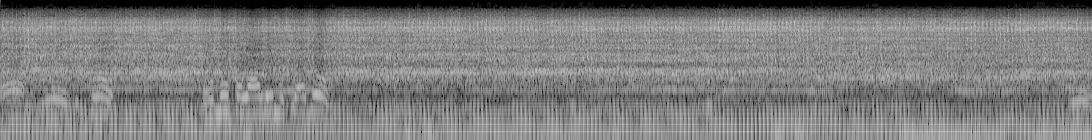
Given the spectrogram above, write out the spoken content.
Ah, okay, dito. Huwag mo palalim masyado. Okay.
